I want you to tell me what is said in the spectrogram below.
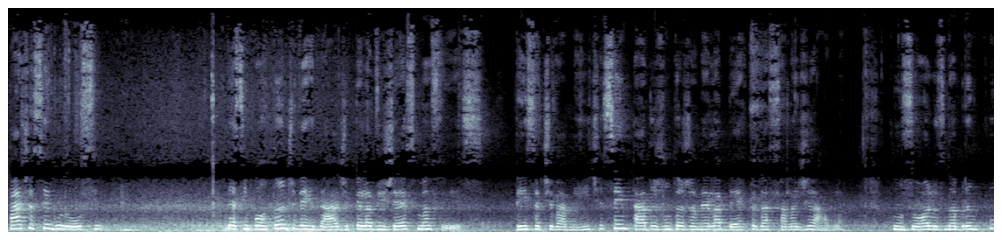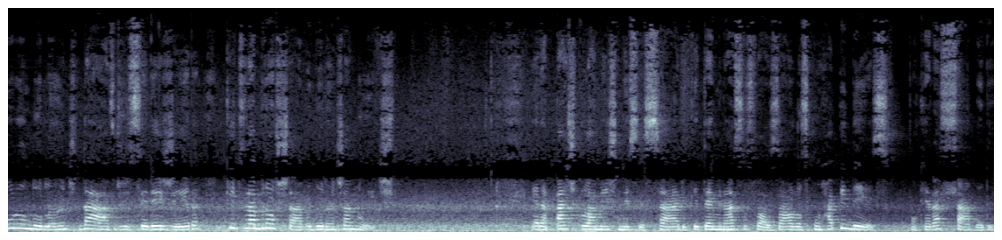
Paty assegurou-se dessa importante verdade pela vigésima vez, pensativamente, sentada junto à janela aberta da sala de aula, com os olhos na brancura ondulante da árvore de cerejeira que desabrochava durante a noite. Era particularmente necessário que terminasse suas aulas com rapidez, porque era sábado,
